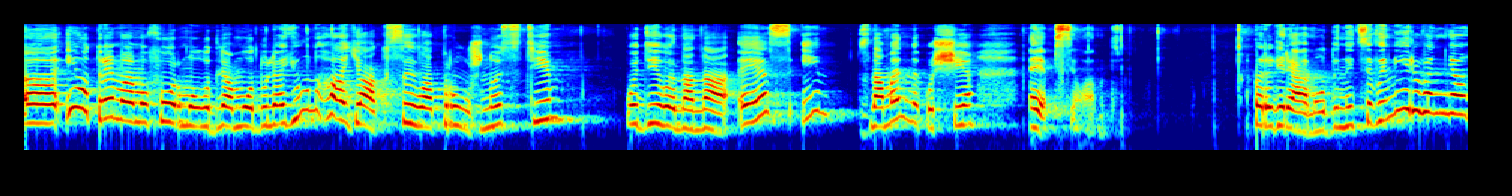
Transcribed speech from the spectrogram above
Е, І отримаємо формулу для модуля Юнга як сила пружності поділена на S і знаменнику ще епсилон. Перевіряємо одиниці вимірювання.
